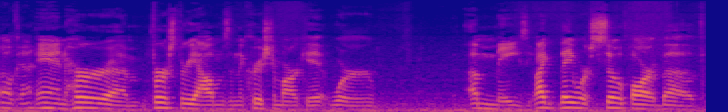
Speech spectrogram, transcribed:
Okay. And her um, first three albums in the Christian market were amazing. Like they were so far above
